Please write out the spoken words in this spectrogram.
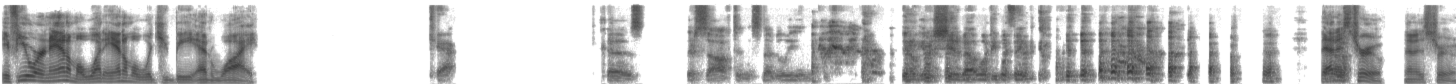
If you were an animal, what animal would you be and why? cat because they're soft and snuggly and they don't give a shit about what people think. That Uh, is true. That is true.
